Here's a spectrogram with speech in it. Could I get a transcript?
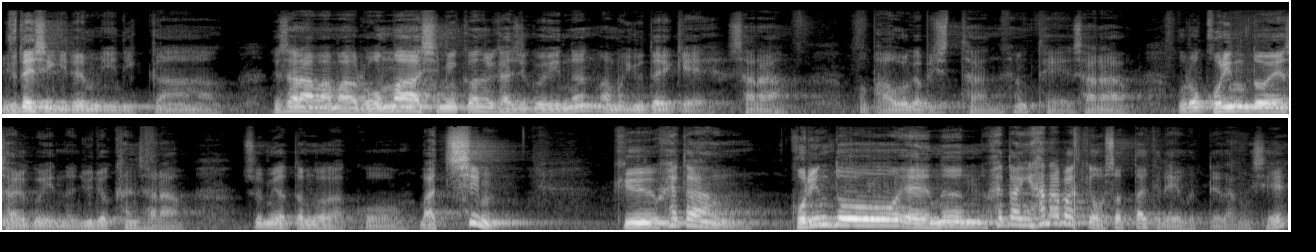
유대식 이름이니까 이 사람 아마 로마 시민권을 가지고 있는 아마 유대계 사람. 뭐 바울과 비슷한 형태의 사람으로 고린도에 살고 있는 유력한 사람 쯤이었던 것 같고 마침 그 회당 고린도에는 회당이 하나밖에 없었다 그래요 그때 당시에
